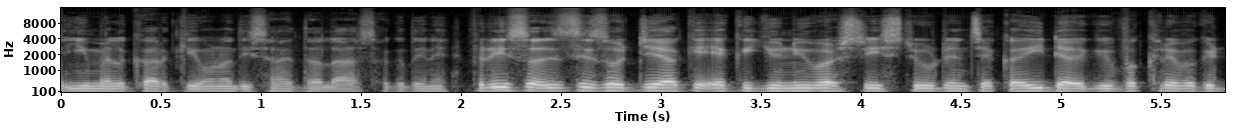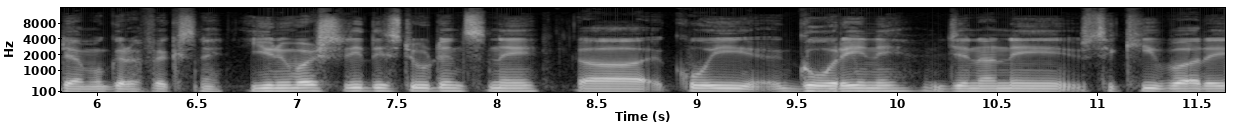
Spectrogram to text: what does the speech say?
ਈਮੇਲ ਕਰਕੇ ਉਹਨਾਂ ਦੀ ਸਹਾਇਤਾ ਲੈ ਸਕਦੇ ਨੇ। ਫਿਰ ਇਸ, ਅਸੀਂ ਸੋਚਿਆ ਕਿ ਇੱਕ ਯੂਨੀਵਰਸਿਟੀ ਸਟੂਡੈਂਟਸ ਕਈ ਵੱਖਰੇ ਵੱਖਰੇ ਡੈਮੋਗ੍ਰਾਫਿਕਸ ਨੇ। ਯੂਨੀਵਰਸਿਟੀ ਦੇ ਸਟੂਡੈਂਟਸ ਨੇ ਕੋਈ ਗੋਰੇ ਨੇ, ਜਿਨ੍ਹਾਂ ਨੇ ਸਿੱਖੀ ਬਾਰੇ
